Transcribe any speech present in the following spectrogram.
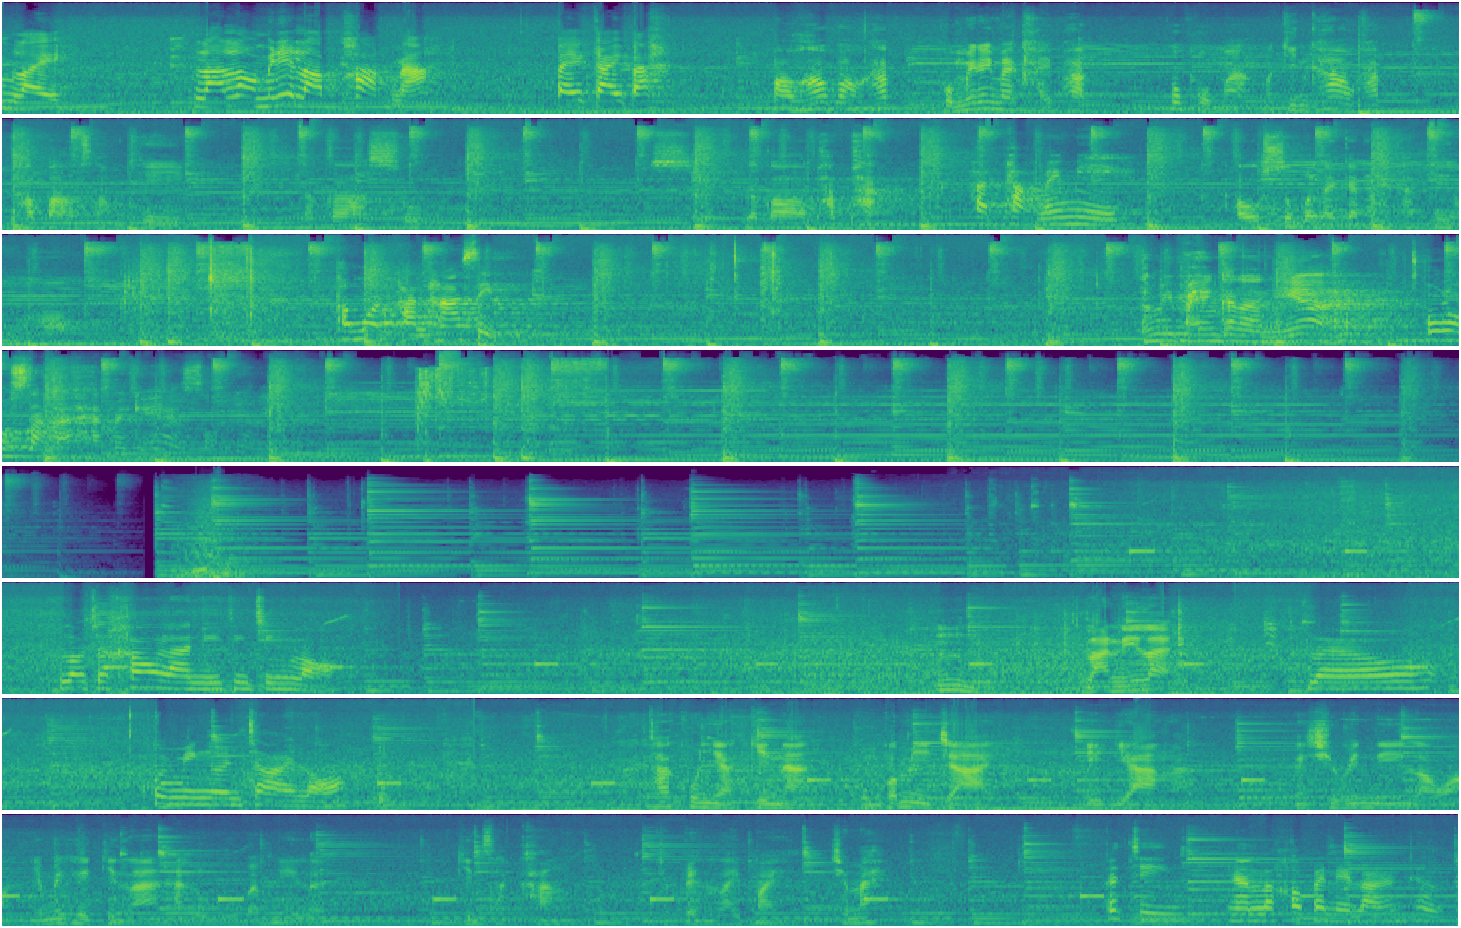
ทำอะไร ร้านเราไม่ได้รับผักนะ ไปไกลปะเปล่าครับเปล่าครับ ผมไม่ได้มาขายผัก พวกผมอะมากินข้าวครับข้าวเปล่าสองที่ แล้วก็ซุปซุปแล้วก็ผักผัก ผัดผักไม่มี เอาซุปอะไรก็ได้ครับที่หอมหอมทั้งหมดพันห้าสิบๆทำไมแพงขนาดเนี้ยพวกเราสั่งอาหารไปแค่ส เองเราจะเข้าร้านนี้จริง ๆหรอ อืม ร้านนี้แหละ แล้วคุณมีเงินจ่ายเหรอ ถ้าคุณอยากกินอะ ผมก็มีจ่าย อีกอย่างอะ ในชีวิตนี้เราอะ ยังไม่เคยกินร้านอาหารหรูๆแบบนี้เลย กินสักครั้งจะเป็นอะไรไปใช่ไหม ก็จริง งั้นเราเข้าไปในร้านเถอะ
